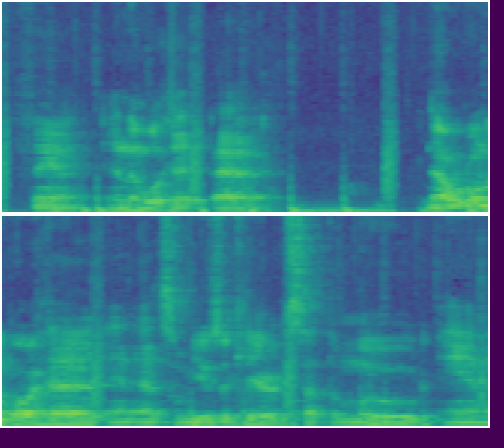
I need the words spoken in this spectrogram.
fan, and then we'll hit add. Now we're going to go ahead and add some music here to set the mood and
